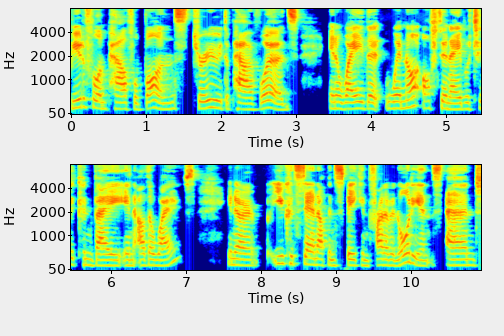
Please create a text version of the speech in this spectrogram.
beautiful and powerful bonds through the power of words in a way that we're not often able to convey in other ways. You know, you could stand up and speak in front of an audience, and,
